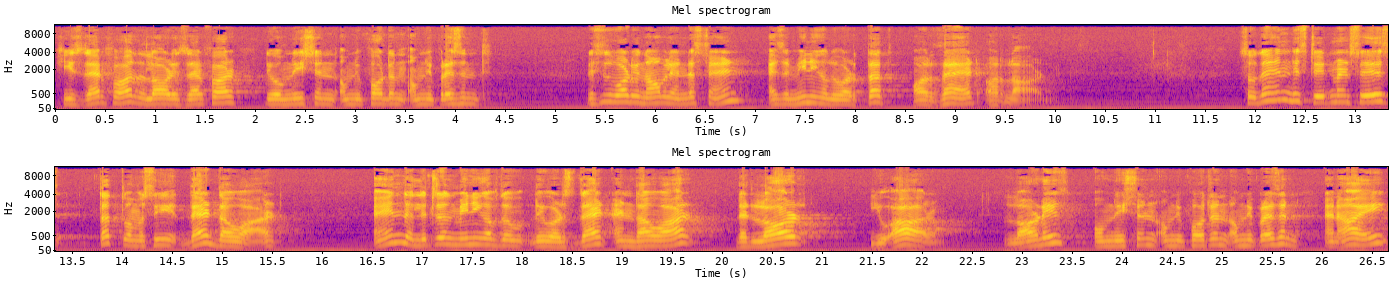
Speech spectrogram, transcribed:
He is therefore, the Lord is therefore the omniscient, omnipotent, omnipresent. This is what we normally understand as the meaning of the word Tat or that or Lord. So then this statement says, Tattvamasi, that thou art, and the literal meaning of the, the words that and thou art, that Lord you are. Lord is omniscient, omnipotent, omnipresent, and I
